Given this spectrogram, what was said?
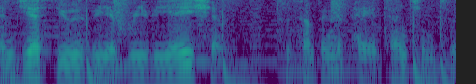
and just used the abbreviation. So something to pay attention to.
